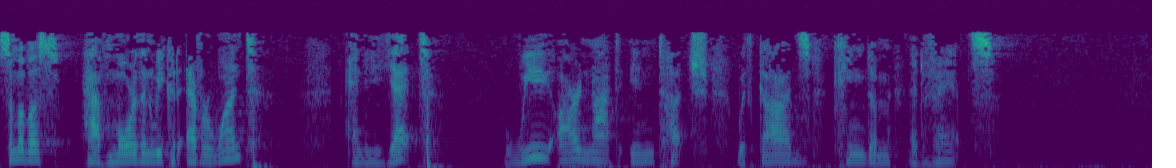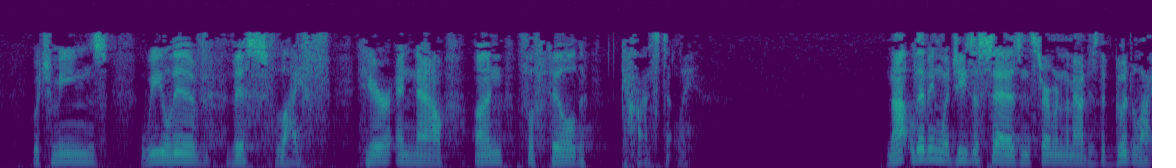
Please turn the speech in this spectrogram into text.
Some of us have more than we could ever want, and yet we are not in touch with God's kingdom advance. Which means we live this life here and now unfulfilled constantly. Not living what Jesus says in the Sermon on the Mount is the good life.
